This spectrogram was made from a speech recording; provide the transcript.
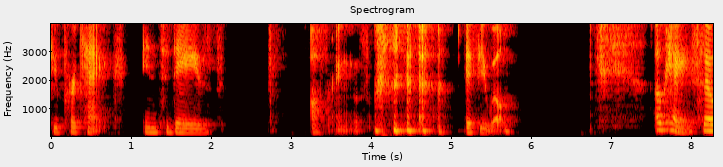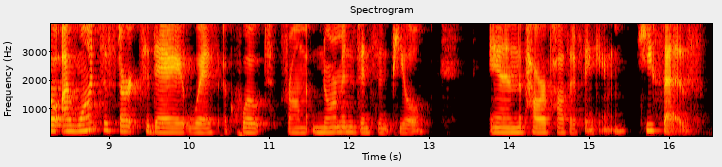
to partake in today's offerings, if you will. Okay, so I want to start today with a quote from Norman Vincent Peale in The Power of Positive Thinking. He says,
